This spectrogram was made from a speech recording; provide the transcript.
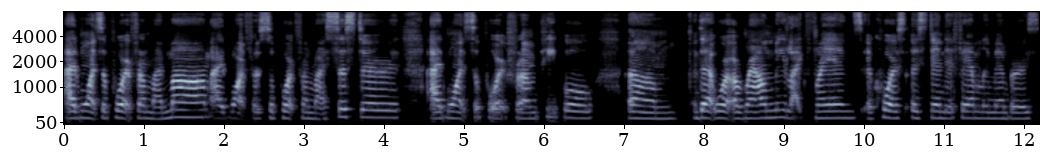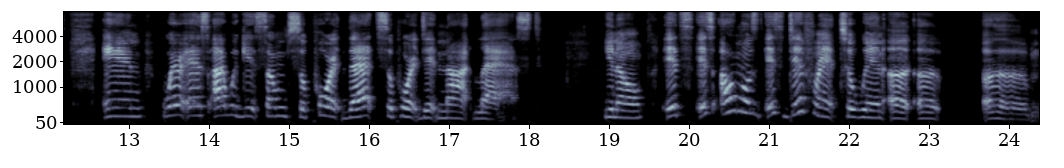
I'd want support from my mom. I'd want for support from my sister. I'd want support from people um, that were around me, like friends, of course, extended family members. And whereas I would get some support, that support did not last. You know, it's it's almost it's different to when a a um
